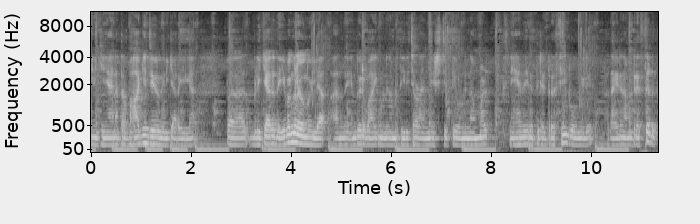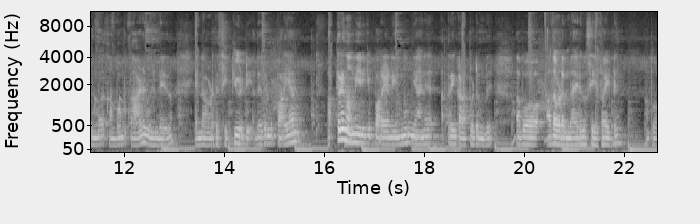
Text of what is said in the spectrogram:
എനിക്ക് ഞാൻ അത്ര ഭാഗ്യം ചെയ്തെന്ന് എനിക്കറിയില്ല. വിളിക്കാതെ ദൈവങ്ങളെ ഒന്നുമില്ല. അന്ന് എന്തൊരു ഭാഗ്യം കൊണ്ട് നമ്മൾ തിരിച്ചവിടെ അന്വേഷിച്ചെത്തിയതുകൊണ്ട് നമ്മൾ സ്നേഹതീരത്തിലെ ഡ്രസ്സിങ് റൂമിൽ അതായത് നമ്മൾ ഡ്രസ്സ് എടുക്കുമ്പോൾ സംഭവം താഴെ വീണ്ടായിരുന്നു എന്താ അവിടുത്തെ സെക്യൂരിറ്റി അദ്ദേഹത്തിനോട് പറയാൻ അത്രയും നന്ദി എനിക്ക് പറയണം. ഇന്നും ഞാൻ അത്രയും കടപ്പെട്ടിട്ടുണ്ട്. അപ്പോൾ അതവിടെ ഉണ്ടായിരുന്നു സേഫായിട്ട് അപ്പോൾ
